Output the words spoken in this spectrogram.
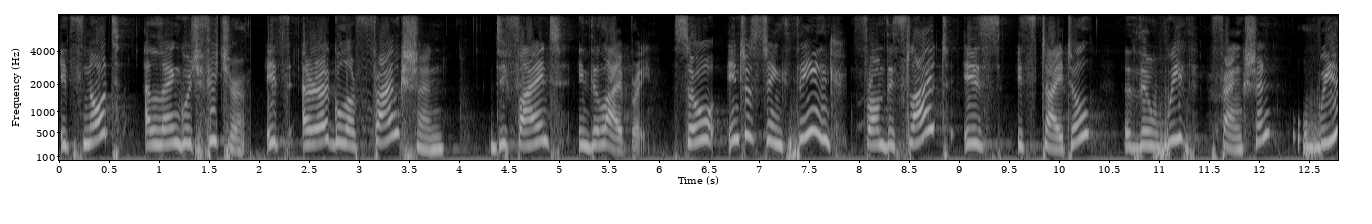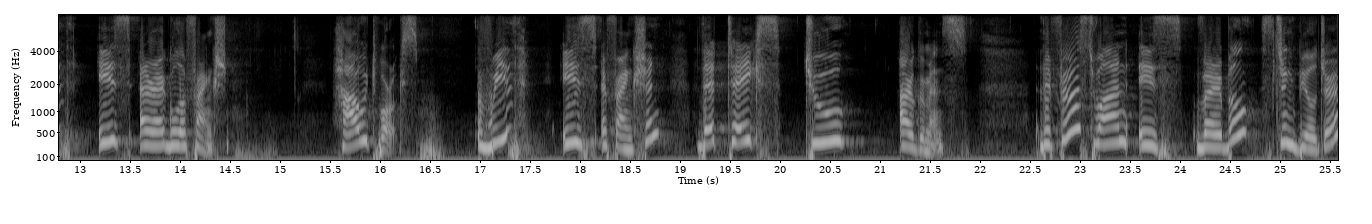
it's not a language feature. It's a regular function defined in the library. So interesting thing from this slide is its title, the with function. With is a regular function. How it works. With is a function that takes two arguments. The first one is variable, string builder.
